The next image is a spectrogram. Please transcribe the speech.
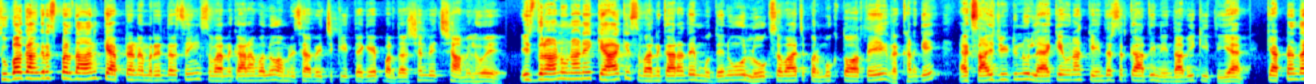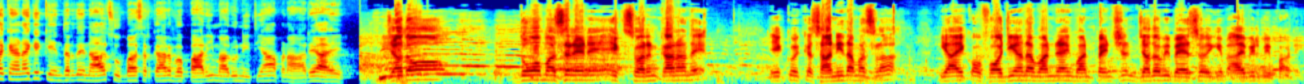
ਸੂਬਾ ਕਾਂਗਰਸ ਪ੍ਰਧਾਨ ਕੈਪਟਨ ਅਮਰਿੰਦਰ ਸਿੰਘ ਸਵਰਨਕਾਰਾਂ ਵੱਲੋਂ ਅੰਮ੍ਰਿਤਸਰ ਵਿੱਚ ਕੀਤੇ ਗਏ ਪ੍ਰਦਰਸ਼ਨ ਵਿੱਚ ਸ਼ਾਮਿਲ ਹੋਏ। ਇਸ ਦੌਰਾਨ ਉਹਨਾਂ ਨੇ ਕਿਹਾ ਕਿ ਸਵਰਨਕਾਰਾਂ ਦੇ ਮੁੱਦੇ ਨੂੰ ਉਹ ਲੋਕ ਸਭਾ 'ਚ ਪ੍ਰਮੁੱਖ ਤੌਰ ਤੇ ਰੱਖਣਗੇ। ਐਕਸਾਈਜ਼ ਡਿਊਟੀ ਨੂੰ ਲੈ ਕੇ ਉਹਨਾਂ ਕੇਂਦਰ ਸਰਕਾਰ ਦੀ ਨਿੰਦਾ ਵੀ ਕੀਤੀ ਹੈ। ਕੈਪਟਨ ਦਾ ਕਹਿਣਾ ਹੈ ਕਿ ਕੇਂਦਰ ਦੇ ਨਾਲ ਸੂਬਾ ਸਰਕਾਰ ਵਪਾਰੀ ਮਾਰੂ ਨੀਤੀਆਂ ਅਪਣਾ ਰਿਹਾ ਹੈ। ਜਦੋਂ ਦੋ ਮਸਲੇ ਨੇ, ਇੱਕ ਸਵਰਨਕਾਰਾਂ ਦੇ, ਇੱਕ ਕੋਈ ਕਿਸਾਨੀ ਦਾ ਮਸਲਾ ਜਾਂ ਇੱਕ ਉਹ ਫੌਜੀਆਂ ਦਾ ਵਨ ਰੈਂਕ, ਵਨ ਪੈਨਸ਼ਨ, ਜਦੋਂ ਵੀ ਬਹਿਸ ਹੋਏਗੀ I will be party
